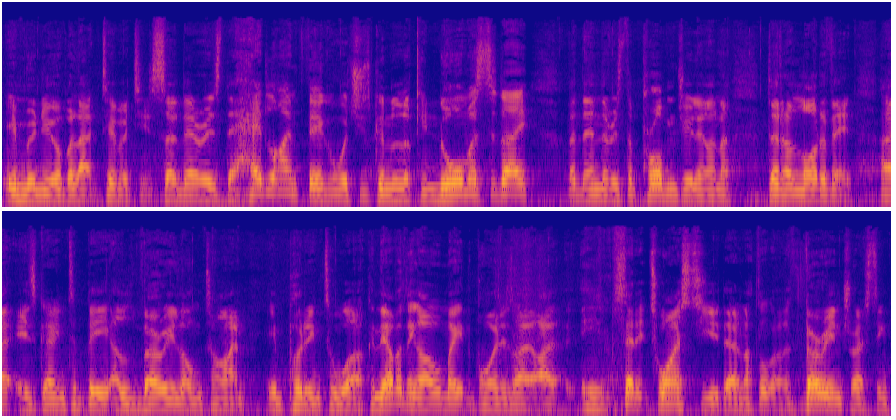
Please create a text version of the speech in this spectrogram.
in renewable activities. So there is the headline figure, which is going to look enormous today, but then there is the problem, Juliana, that a lot of it uh, is going to be a very long time in putting to work. And the other thing I will make the point is I, I, he said it twice to you there, and I thought it was very interesting.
